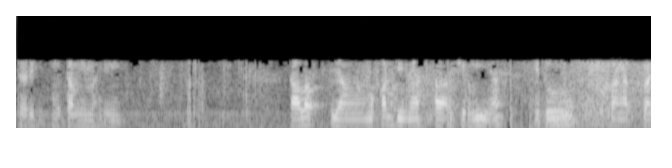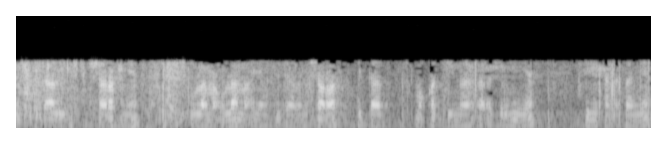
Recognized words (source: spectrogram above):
dari mutamimah ini. Kalau yang muqaddimah al-ajrumiyah itu sangat banyak sekali syarahnya ulama-ulama yang sudah mensyarah kitab Muqaddimah Al-Ajrumiyah ini sangat banyak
